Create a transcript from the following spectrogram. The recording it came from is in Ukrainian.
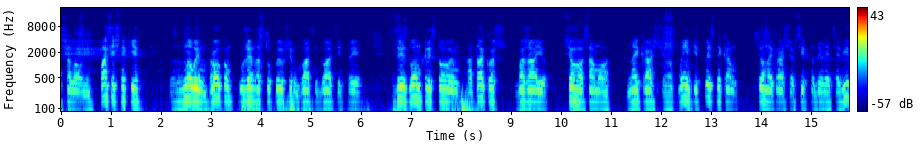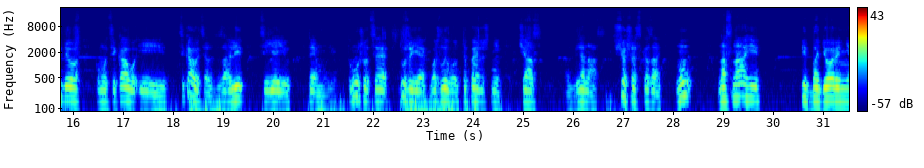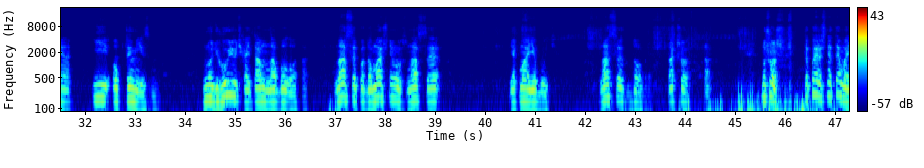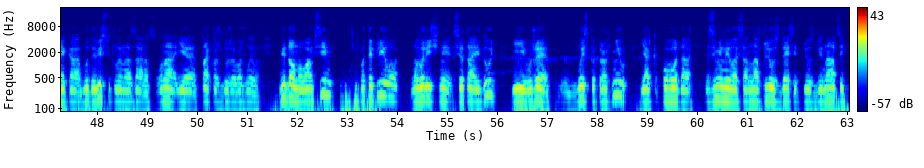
шановні пасічники, з Новим роком, уже наступившим 2023, з Різдвом Христовим, а також бажаю всього самого найкращого моїм підписникам, всього найкращого всіх, хто дивляться відео, кому цікаво і цікавиться взагалі цією темою. Тому що це дуже є важливо в теперішній час для нас. Що ще сказати? Ну, наснаги, підбадьорення і оптимізм. Нудьгують хай там на болотах. У нас все по-домашньому, в нас все як має бути. У нас все добре. Так що так. Ну що ж, теперішня тема, яка буде висвітлена зараз, вона є також дуже важлива. Відомо вам всім, потепліло, новорічні свята йдуть, і вже близько трьох днів, як погода змінилася на плюс 10, плюс 12,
